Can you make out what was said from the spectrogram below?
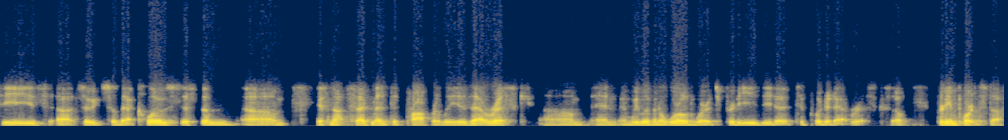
sees. Uh, so so that closed system, um, if not segmented properly, is at risk. Um, and and we live in a world where it's pretty easy to to put it at risk. So pretty important stuff.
